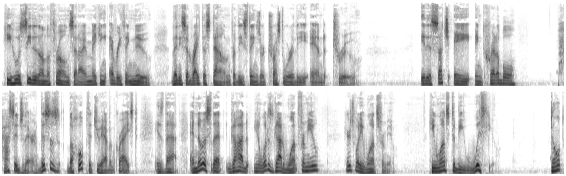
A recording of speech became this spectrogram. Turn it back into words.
He who is seated on the throne said, I am making everything new. Then he said, Write this down, for these things are trustworthy and true. It is such a incredible passage there. This is the hope that you have in Christ is that. And notice that God, you know, what does God want from you? Here's what he wants from you. He wants to be with you. Don't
